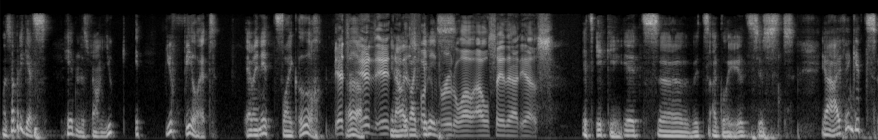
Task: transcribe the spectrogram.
when somebody gets hit in this film, you it you feel it. I mean, it's like ugh. Yeah, it's, ugh. it, it, you know, it is like, fucking is- brutal. I, I will say that. Yes. It's icky. It's uh, it's ugly. It's just yeah. I think it's.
